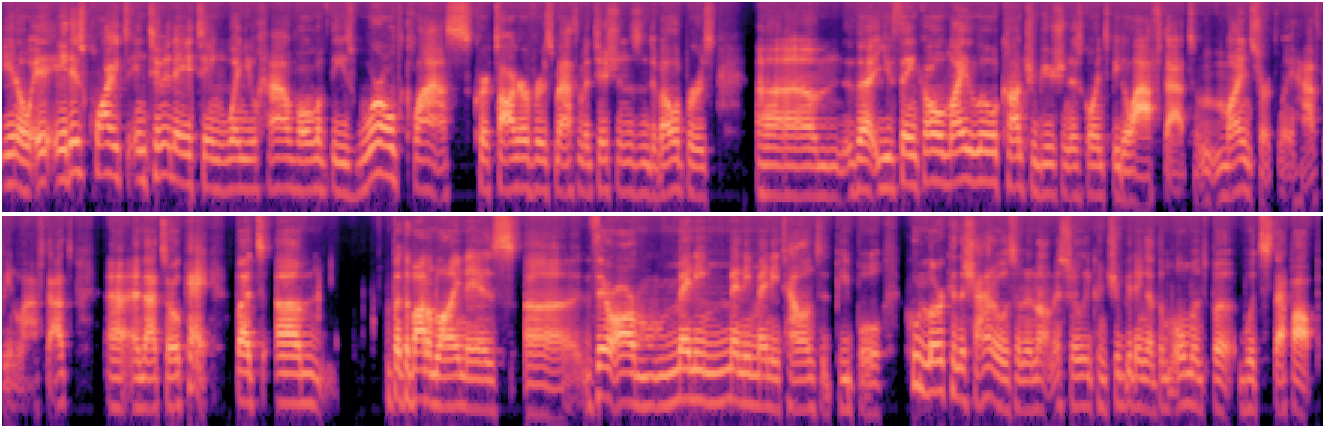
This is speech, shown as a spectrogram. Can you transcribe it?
you know, it, it is quite intimidating when you have all of these world-class cryptographers, mathematicians, and developers um, that you think, oh, my little contribution is going to be laughed at. Mine certainly have been laughed at, uh, and that's OK. But um, but the bottom line is uh, there are many, many, many talented people who lurk in the shadows and are not necessarily contributing at the moment, but would step up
